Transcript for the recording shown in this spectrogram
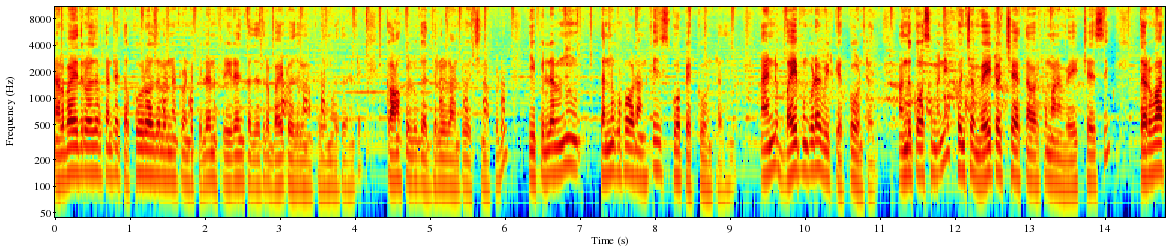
నలభై ఐదు రోజుల కంటే తక్కువ రోజులు ఉన్నటువంటి పిల్లలను ఫ్రీ రేంజ్ పద్ధతిలో బయట వదిలినప్పుడు ఏమవుతుందంటే కాకులు గద్దలు లాంటివి వచ్చినప్పుడు ఈ పిల్లలను తన్నుకుపోవడానికి స్కోప్ ఎక్కువ ఉంటుంది. అండ్ భయం కూడా వీటికి ఎక్కువ ఉంటుంది. అందుకోసమని కొంచెం వెయిట్ వచ్చేంత వరకు మనం వెయిట్ చేసి తర్వాత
